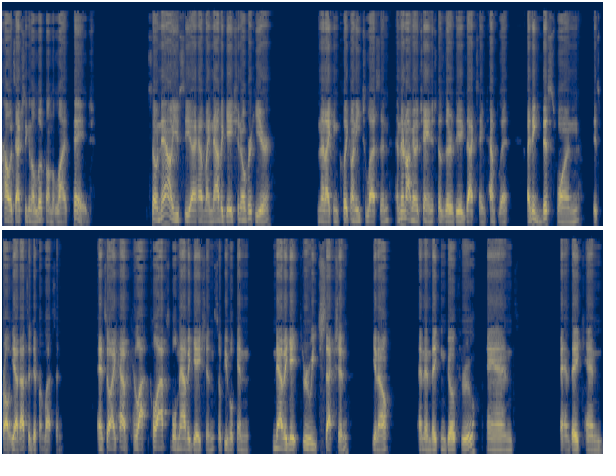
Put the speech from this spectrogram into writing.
how it's actually going to look on the live page. So now you see I have my navigation over here, and then I can click on each lesson, and they're not going to change because they're the exact same template. I think this one is probably, yeah, that's a different lesson. And so I have colla- collapsible navigation so people can navigate through each section, you know, and then they can go through and, and they can,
